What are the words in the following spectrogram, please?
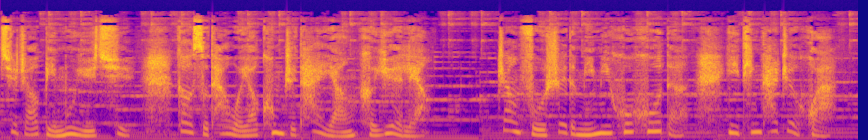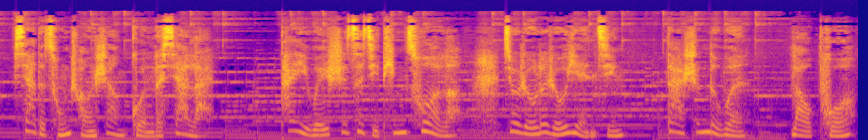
去找比目鱼去，告诉他我要控制太阳和月亮。丈夫睡得迷迷糊糊的，一听她这话，吓得从床上滚了下来。他以为是自己听错了，就揉了揉眼睛，大声地问：“老婆，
